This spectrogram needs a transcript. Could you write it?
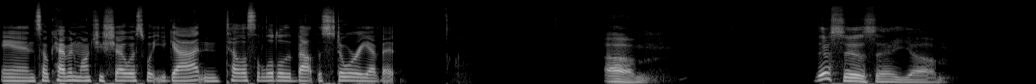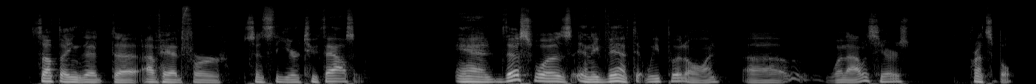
And so, Kevin, why don't you show us what you got and tell us a little about the story of it? Um, this is a um, something that uh, I've had for since the year 2000, and this was an event that we put on uh, when I was here as principal,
